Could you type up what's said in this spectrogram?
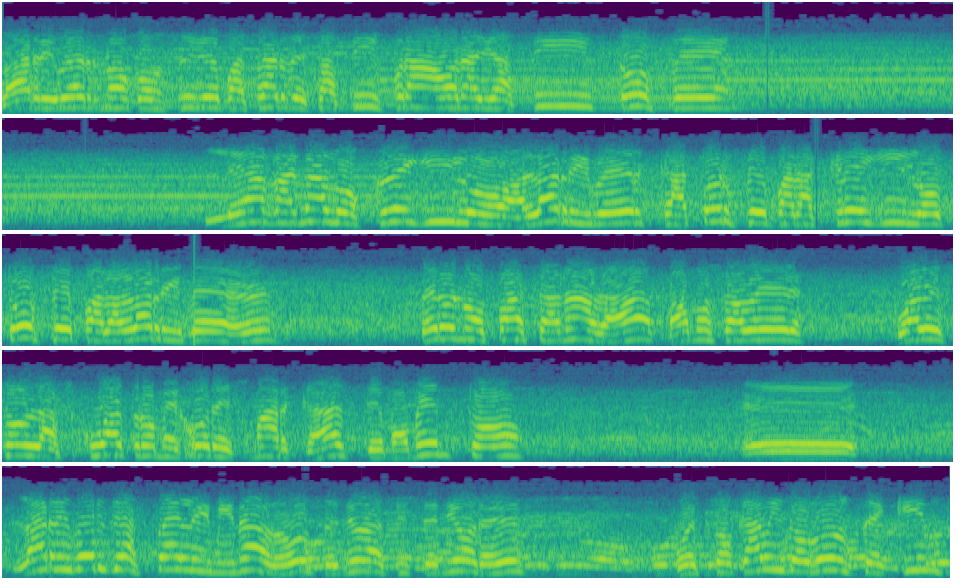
Larry Bird no consigue pasar de esa cifra, ahora ya sí, 12. Le ha ganado Craig Hilo a Larry Bird, 14 para Craig Hilo, 12 para Larry Bird, pero no pasa nada. Vamos a ver cuáles son las cuatro mejores marcas. De momento, eh, Larry Bird ya está eliminado, señoras y señores, puesto que ha habido dos de 15,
